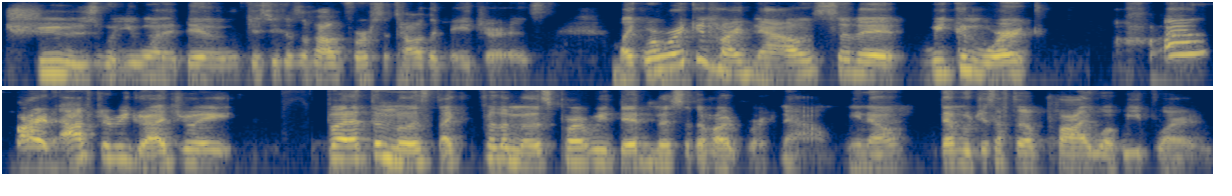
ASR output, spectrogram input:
choose what you want to do just because of how versatile the major is. Like, we're working hard now so that we can work uh, hard after we graduate. But at the most, like, for the most part, we did most of the hard work now, you know? Then we just have to apply what we've learned.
